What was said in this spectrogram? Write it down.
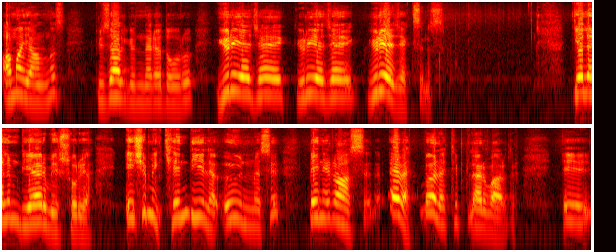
ama yalnız güzel günlere doğru yürüyecek, yürüyecek, yürüyeceksiniz. Gelelim diğer bir soruya. Eşimin kendiyle övünmesi beni rahatsız eder. Evet, böyle tipler vardır. Ee,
